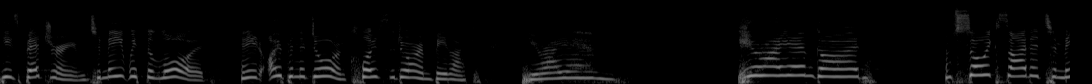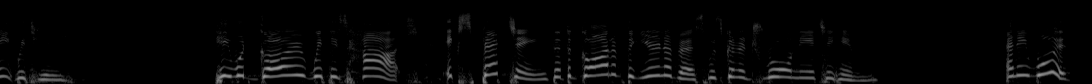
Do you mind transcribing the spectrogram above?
his bedroom to meet with the Lord, and he'd open the door and close the door and be like, Here I am. Here I am, God. I'm so excited to meet with you. He would go with his heart, expecting that the God of the universe was going to draw near to him. And he would.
